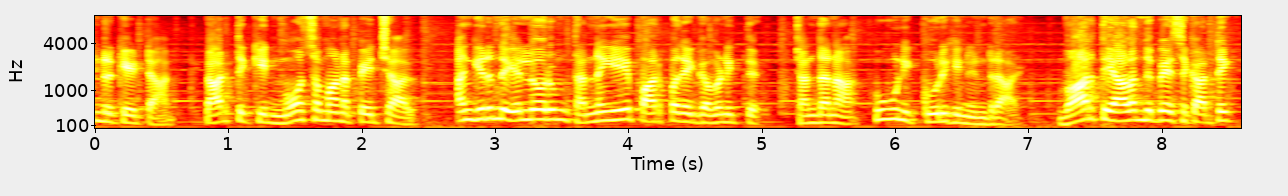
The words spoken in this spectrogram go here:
என்று கேட்டான். கார்த்திக்கின் மோசமான பேச்சால் அங்கிருந்த எல்லோரும் தன்னையே பார்ப்பதை கவனித்து சந்தனா கூனி கூறுகி நின்றாள். வார்த்தை அளந்து பேசு கார்த்திக்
